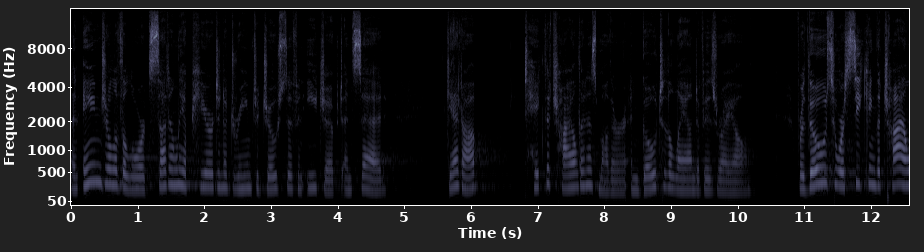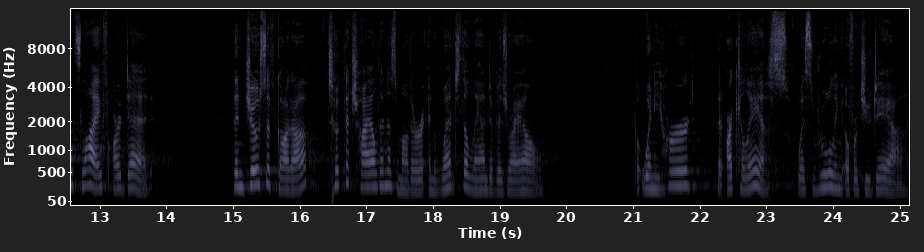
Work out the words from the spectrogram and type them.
an angel of the Lord suddenly appeared in a dream to Joseph in Egypt and said, Get up, take the child and his mother, and go to the land of Israel. For those who are seeking the child's life are dead. Then Joseph got up, took the child and his mother, and went to the land of Israel. But when he heard that Archelaus was ruling over Judea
